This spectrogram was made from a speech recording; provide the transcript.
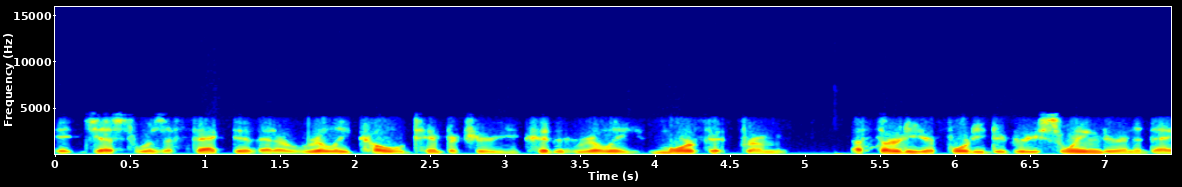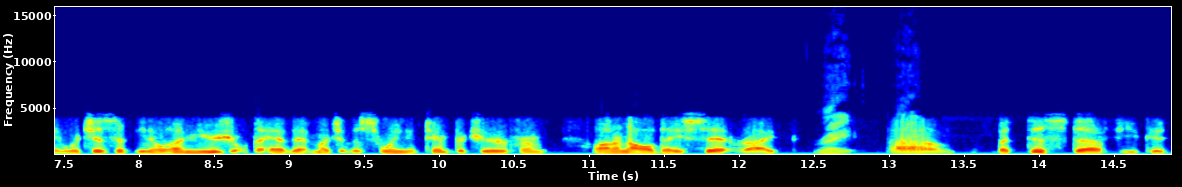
it just was effective at a really cold temperature. You couldn't really morph it from a 30 or 40 degree swing during the day, which isn't you know unusual to have that much of a swing of temperature from on an all day sit, right? right. Um, but this stuff you could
